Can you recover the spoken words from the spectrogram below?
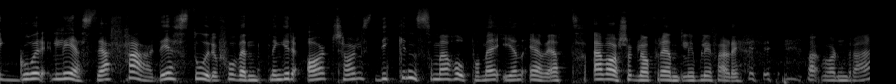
i går leste jeg ferdig 'Store forventninger' av Charles Dickens, som jeg holdt på med i en evighet. Jeg var så glad for å endelig bli ferdig. Var, var den bra?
